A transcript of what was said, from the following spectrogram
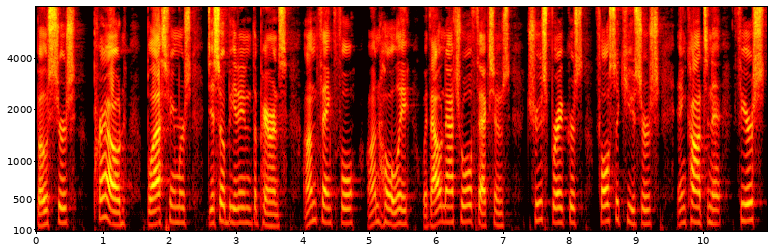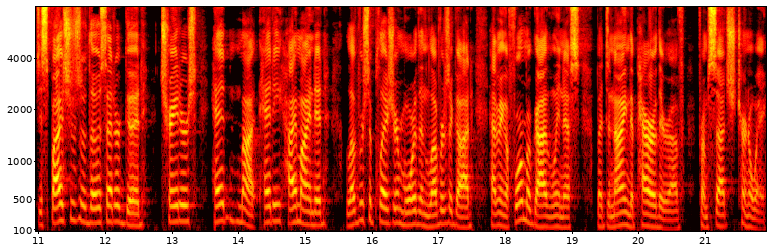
boasters, proud, blasphemers, disobedient to parents, unthankful, unholy, without natural affections, truce breakers, false accusers, incontinent, fierce, despisers of those that are good, traitors, head, heady, high minded, lovers of pleasure more than lovers of God, having a form of godliness, but denying the power thereof. From such, turn away.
